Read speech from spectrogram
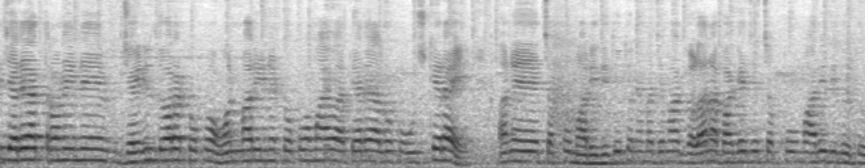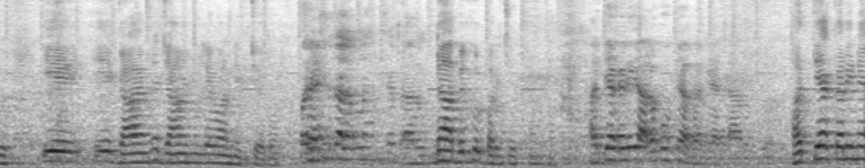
જ્યારે આ ત્રણેયને જૈનિલ દ્વારા ટોકવા હોર્ન મારીને ટોકવામાં આવ્યા ત્યારે આ લોકો ઉશ્કેરાઈ અને ચપ્પુ મારી દીધું હતું અને એમાં જેમાં ગળાના ભાગે જે ચપ્પુ મારી દીધું હતું એ એ ગા એમને જાણ લેવા નીપજ્યો હતો. ના બિલકુલ પરિચિત હત્યા કરી આ લોકો ક્યાં ભાગ્યા હતા? હત્યા કરીને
